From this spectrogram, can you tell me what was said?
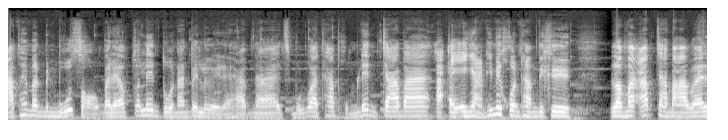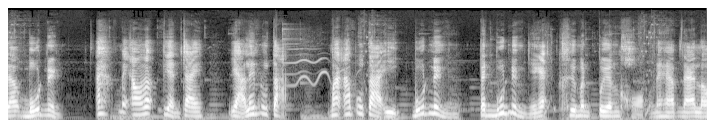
อัพให้มันเป็นบูธสองไปแล้วก็เล่นตัวนั้นไปเลยนะครับนะสมมติว่าถ้าผมเล่นจาบาไอไออย่างที่ไม่ควรทำนี่คือ เรามาอัพจาบาไว้แล้วบูธหนึ่งอะไม่เอาละเปลี่ยนใจอย่าเล่นอุตะมาอัพอุตะอีกบูธหนึ่งเป็นบูธหนึ่งอย่างเงี้ยคือมันเปลืองของนะครับนะเรา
